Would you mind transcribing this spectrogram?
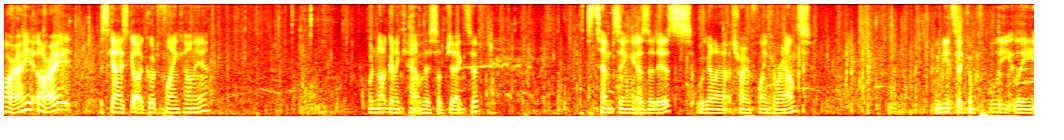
All right, all right. This guy's got a good flank on here. We're not gonna cap this objective as tempting as it is, we're gonna try and flank around. We need to completely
